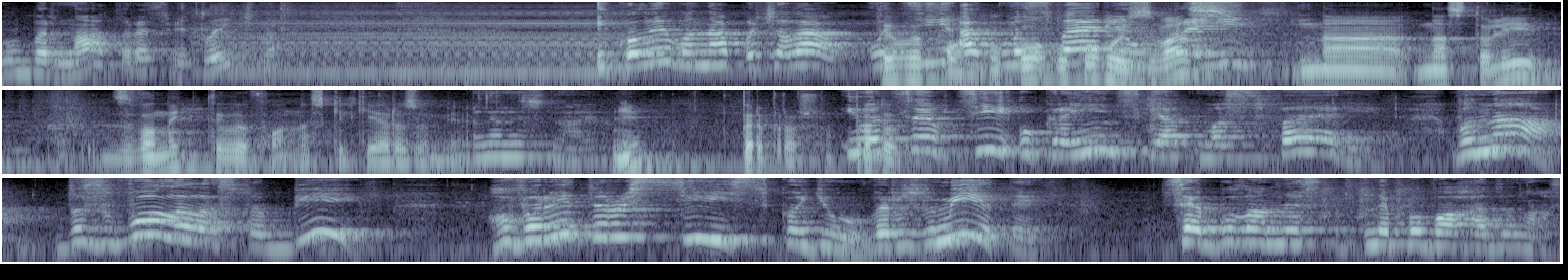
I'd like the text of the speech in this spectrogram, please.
губернатора Світлична. І коли вона почала у цій Телефон. У, атмосфері когось з вас на, на столі дзвонить телефон, наскільки я розумію. я не знаю. Ні? Перепрошую. І Продовжуйте. оце в цій українській атмосфері вона дозволила собі говорити російською. Ви розумієте? Це була не- неповага до нас.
